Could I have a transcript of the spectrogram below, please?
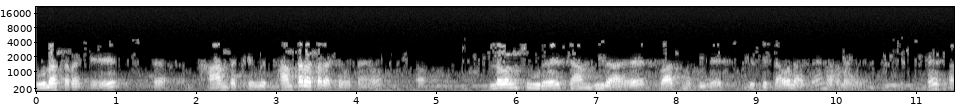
सोलह तरह के धान रखे हुए, धान तरह तरह के होते हैं लवंग चूर है श्याम जीरा है, बासमती है, जिसके चावल आते हैं ना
